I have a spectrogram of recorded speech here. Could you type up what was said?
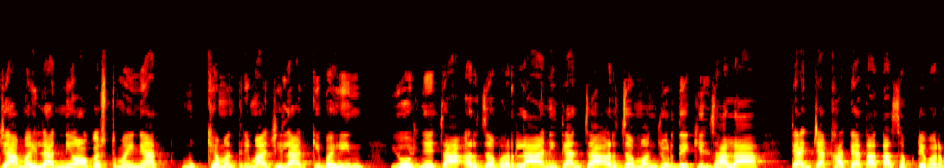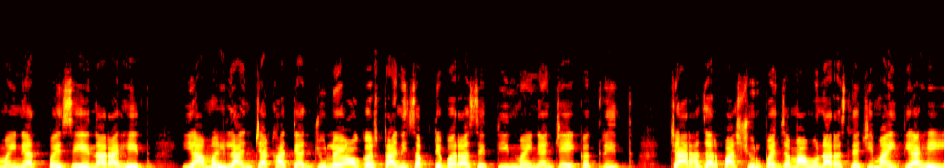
ज्या महिलांनी ऑगस्ट महिन्यात मुख्यमंत्री माझी लाडकी बहीण योजनेचा अर्ज भरला आणि त्यांचा अर्ज मंजूर देखील झाला त्यांच्या खात्यात आता सप्टेंबर महिन्यात पैसे येणार आहेत. या महिलांच्या खात्यात जुलै ऑगस्ट आणि सप्टेंबर असे तीन महिन्यांचे एकत्रित चार हजार पाचशे रुपये जमा होणार असल्याची माहिती आहे.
